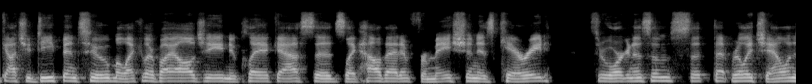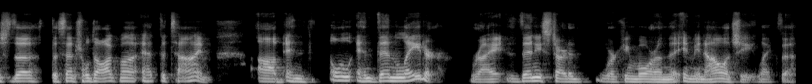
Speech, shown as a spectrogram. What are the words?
got you deep into molecular biology, nucleic acids, like how that information is carried through organisms that, that really challenged the the central dogma at the time, um, and and then later, right? Then he started working more on the immunology, like the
